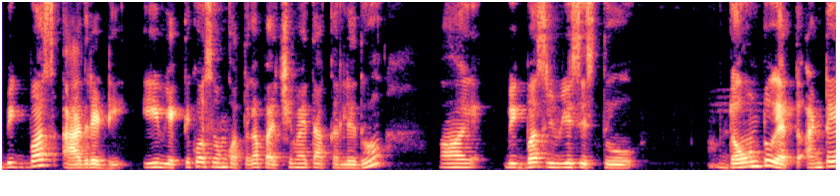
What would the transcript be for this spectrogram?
బిగ్ బాస్ ఆదిరెడ్డి. ఈ వ్యక్తి కోసం కొత్తగా పరిచయం అయితే అక్కర్లేదు. బిగ్ బాస్ రివ్యూస్ ఇస్తూ డౌన్ టు ఎర్త్. అంటే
